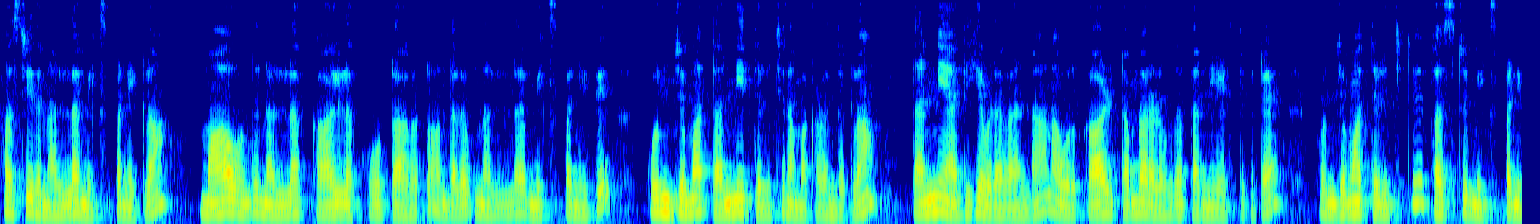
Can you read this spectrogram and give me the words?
ஃபஸ்ட்டு இதை நல்லா மிக்ஸ் பண்ணிக்கலாம். மாவு வந்து நல்லா காயில் கோட்டாகட்டும் அந்தளவுக்கு நல்லா மிக்ஸ் பண்ணிவிட்டு கொஞ்சமாக தண்ணி தெளித்து நம்ம கலந்துக்கலாம். தண்ணி அதிக விட வேண்டாம். நான் ஒரு கால் டம்ளர் அளவுக்கு தான் தண்ணி எடுத்துக்கிட்டேன். கொஞ்சமாக தெளிச்சுட்டு ஃபஸ்ட்டு மிக்ஸ் பண்ணி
